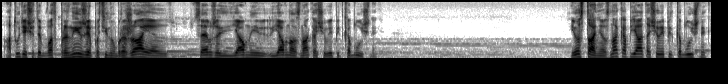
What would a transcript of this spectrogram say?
А тут, якщо ти вас принижує, постійно ображає, це вже явний, явна ознака, що ви підкаблучник. І остання ознака п'ята, що ви підкаблучник.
